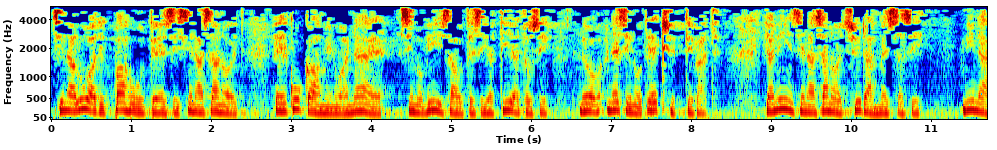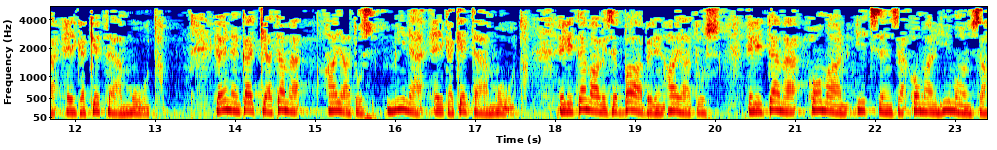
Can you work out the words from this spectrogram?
Sinä luotit pahuuteesi, sinä sanoit, ei kukaan minua näe, sinun viisautesi ja tietosi, ne, ne sinut eksyttivät. Ja niin sinä sanoit sydämessäsi, minä eikä ketään muuta. Ja ennen kaikkea tämä ajatus, minä eikä ketään muuta. Eli tämä oli se Baabelin ajatus, eli tämä oman itsensä, oman himonsa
